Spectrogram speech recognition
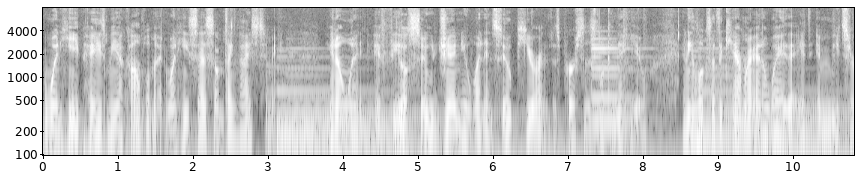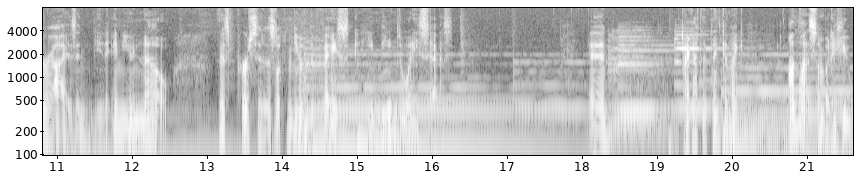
when he pays me a compliment, when he says something nice to me. You know, when it, feels so genuine and so pure that this person's looking at you. And he looks at the camera in a way that it, it meets your eyes, and, and, and you know this person is looking you in the face and he means what he says. And I got to thinking, like, I'm not somebody who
